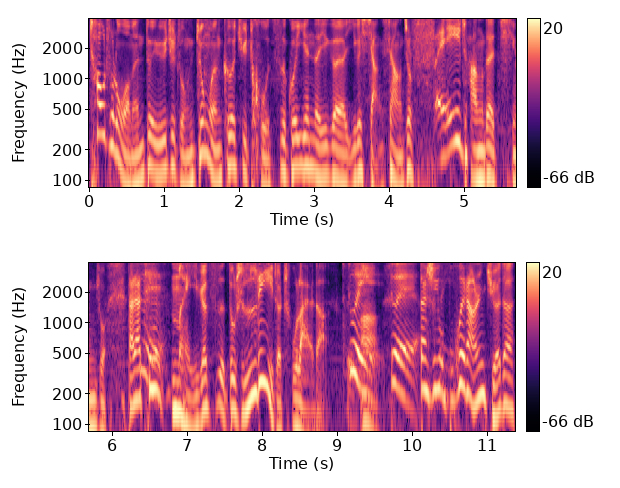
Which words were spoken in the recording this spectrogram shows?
超出了我们对于这种中文歌剧吐字归音的一个一个想象，就是非常的清楚，大家听每一个字都是立着出来的。对对，但是又不会让人觉得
